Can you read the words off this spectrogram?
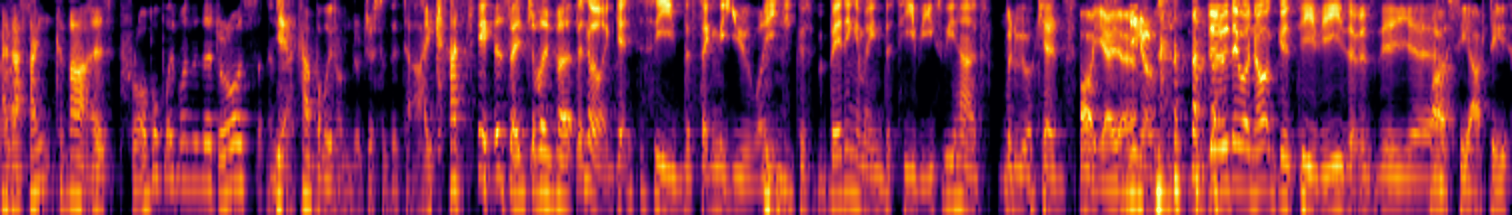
And I think that is probably one of the draws. And Yeah. I can't believe I'm reducing it to eye candy, essentially. But But no, like getting to see the thing that you like, because bearing in mind the TVs we had when we were kids, oh yeah, yeah. you know, they, they were not good TVs. It was the uh, oh, CRT.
